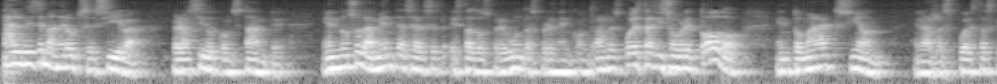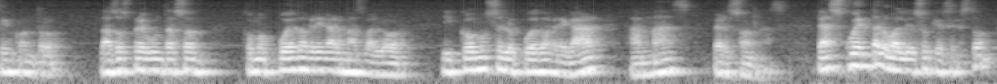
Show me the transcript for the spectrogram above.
tal vez de manera obsesiva, pero ha sido constante, en no solamente hacer estas dos preguntas, pero en encontrar respuestas y sobre todo en tomar acción en las respuestas que encontró. Las dos preguntas son, ¿cómo puedo agregar más valor? ¿Y cómo se lo puedo agregar a más personas? ¿Te das cuenta lo valioso que es esto?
